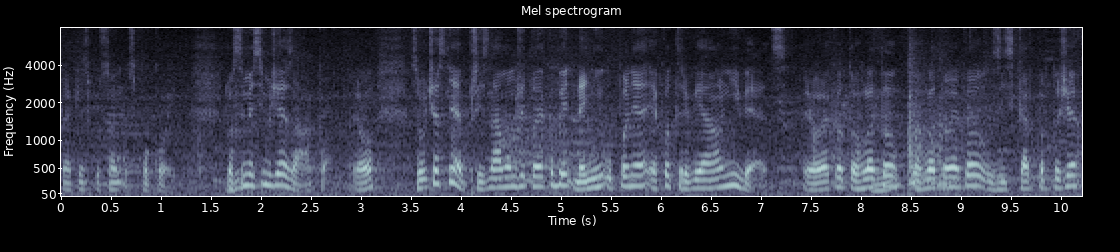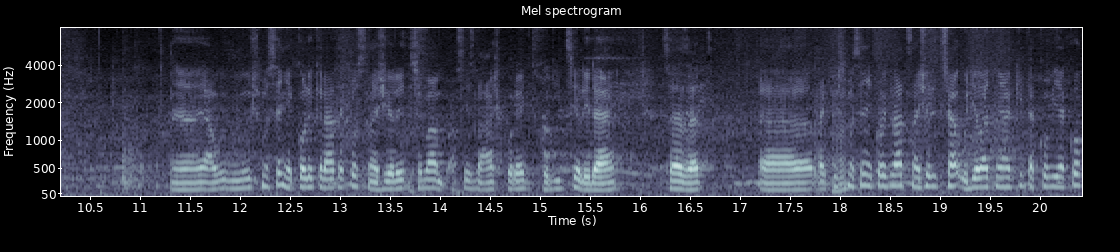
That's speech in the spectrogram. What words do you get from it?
nějakým způsobem uspokojit. To si myslím, že je základ. Jo? Současně přiznávám, že to jakoby není úplně jako triviální věc. Jo? Jako tohleto, tohleto jako získat, protože já, my už jsme se několikrát jako snažili, třeba asi znáš projekt Chodící lidé, CZ, Eh, tak už jsme se několikrát snažili třeba udělat nějaký takový jako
